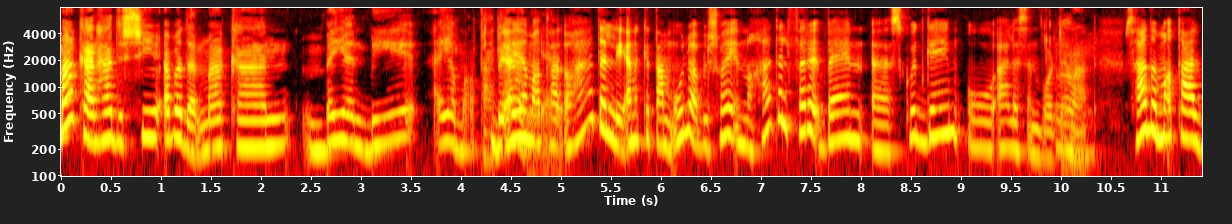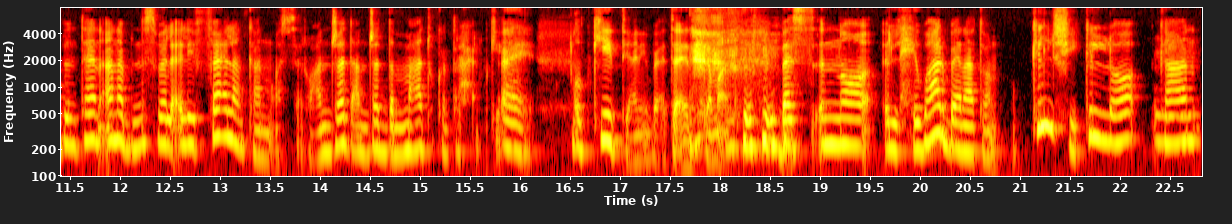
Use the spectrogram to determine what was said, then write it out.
ما كان هذا الشيء ابدا ما كان مبين بأي مقطع بأي مقطع. يعني. وهذا اللي أنا كنت عم أقوله قبل شوي إنه هذا الفرق بين Squid Game و Alice in Borderland بس هذا مقطع البنتين أنا بالنسبة لي فعلا كان مؤثر وعن جد عن جد دمعت وكنت رح أبكي. إيه. وبكيت يعني بعتقد كمان. بس إنه الحوار بيناتهم كل شيء كله كان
